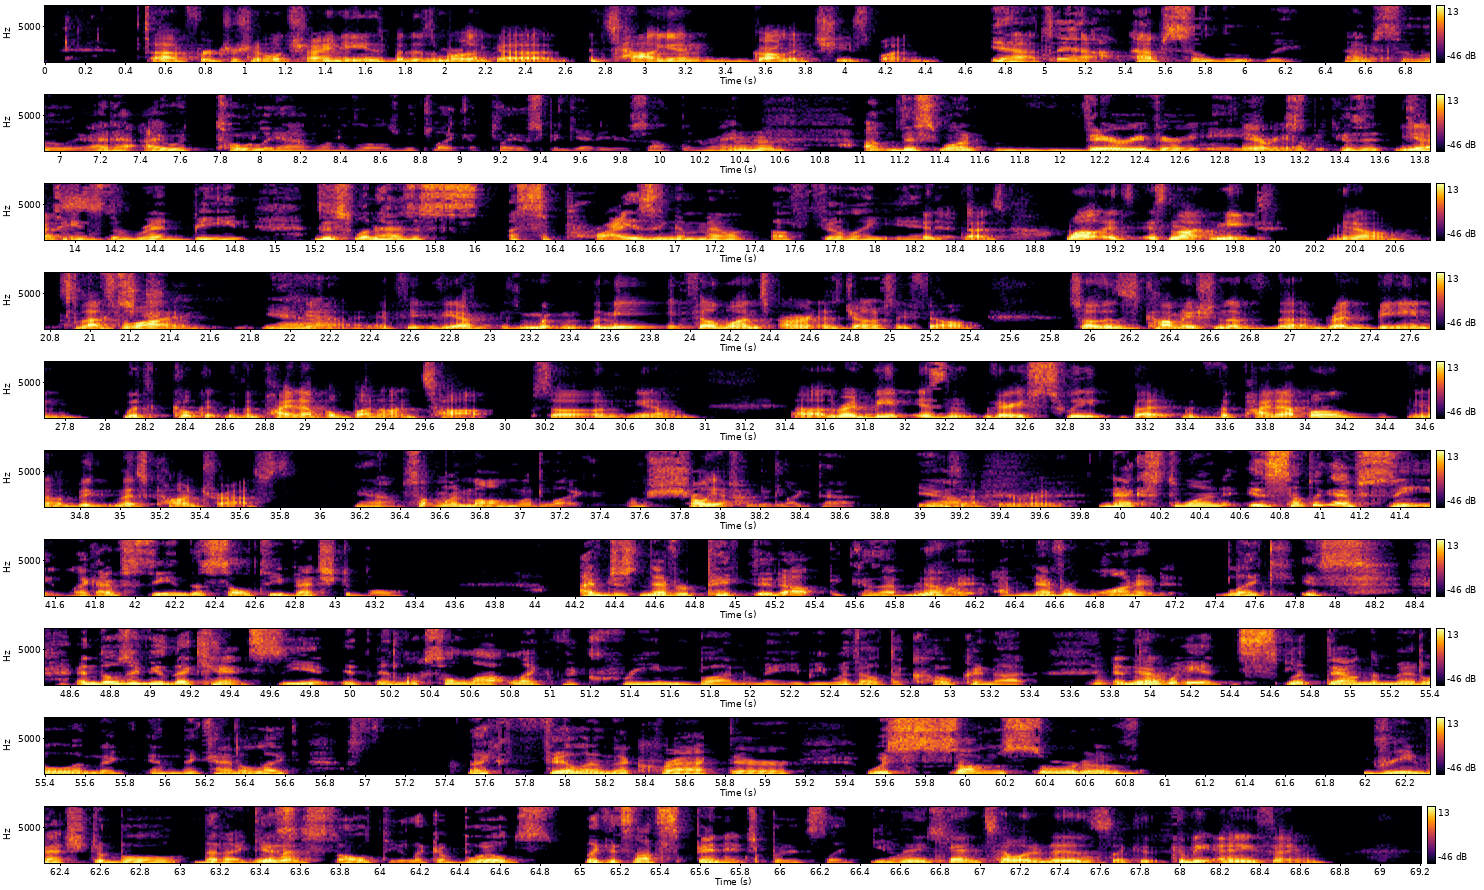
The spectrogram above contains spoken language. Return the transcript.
uh, for traditional Chinese, but this is more like a Italian garlic cheese bun. Yeah, it's, yeah, absolutely, Yeah. absolutely. I'd ha- I would totally have one of those with like a plate of spaghetti or something, right? Mhm. Um, this one very very There we aged go. because it Yes. contains the red bean. This one has a surprising amount of filling in it. It does. Well, it's it's not meat, you know, so that's, why. true. Yeah. Yeah. If you, if you have the meat filled ones aren't as generously filled. So this is a combination of the red bean with coconut with the pineapple bun on top. So Mhm. you know, uh, the red bean isn't very sweet, but with the pineapple, you know, a big nice contrast. yeah, something my mom would like. I'm sure Oh, yeah. she would like that. Yeah. Exactly right. Next one is something I've seen. Like I've seen the salty vegetable. I've just never picked it up because I've No. I've never wanted it. Like it's and those of you that can't see it, it, it looks a lot like the cream bun maybe without the coconut. And Yeah. the way it's split down the middle and they and they kind of like like fill in the crack there with some sort of green vegetable that I guess Yeah. is salty, like a boiled like it's not spinach, but it's like, you know, you can't tell what it is. is. Like it could be anything.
